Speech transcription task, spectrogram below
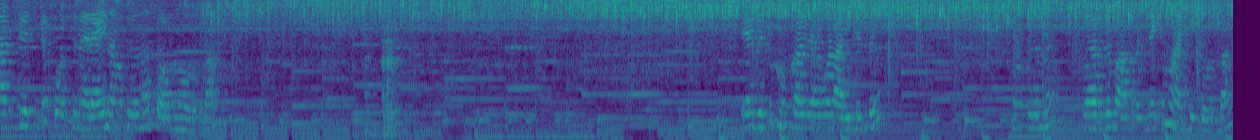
അടച്ചു വെച്ചിട്ട് കുറച്ച് നേരമായി നമുക്കിതൊന്ന് തുറന്നു കൊടുക്കാം. ഏകദേശം മുക്കാൽ വേവോളം ആയിട്ടുണ്ട് നമുക്കിതൊന്ന് വേറൊരു പാത്രത്തിലേക്ക് മാറ്റി കൊടുക്കാം.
